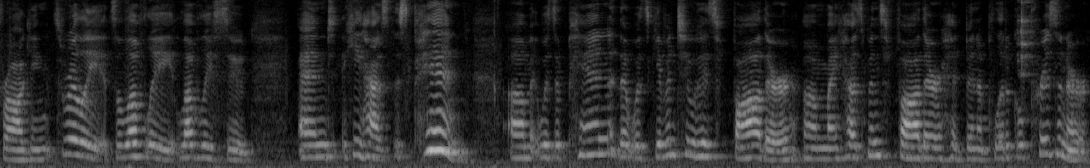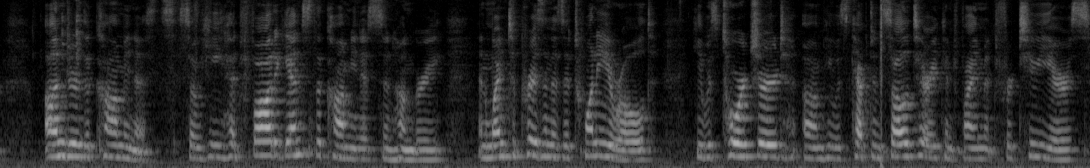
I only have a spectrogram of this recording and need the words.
frogging. It's really, it's a lovely, lovely suit. And he has this pin. Um, it was a pin that was given to his father. Um, my husband's father had been a political prisoner under the communists. So he had fought against the communists in Hungary and went to prison as a 20 year old. He was tortured, um, he was kept in solitary confinement for two years,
